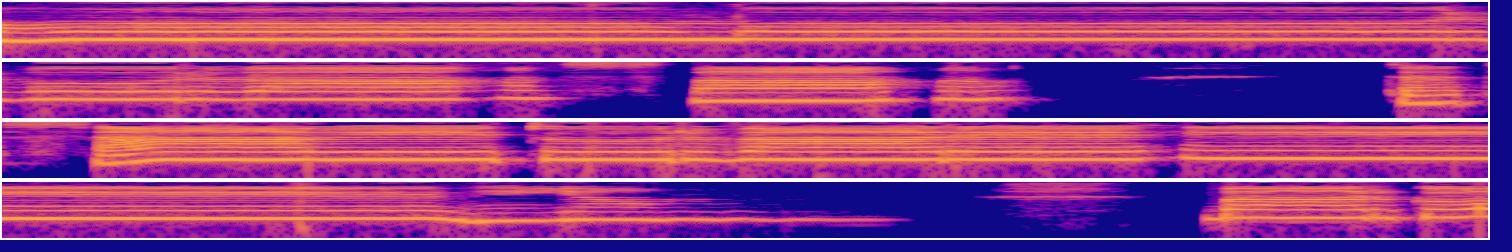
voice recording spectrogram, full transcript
Om Svaha Tatsaviturvareniyam Bargo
